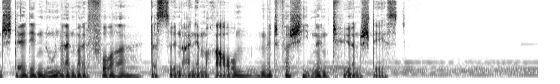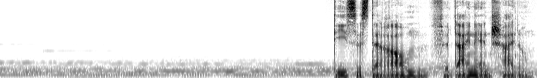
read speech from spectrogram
Und stell dir nun einmal vor, dass du in einem Raum mit verschiedenen Türen stehst. Dies ist der Raum für deine Entscheidung.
